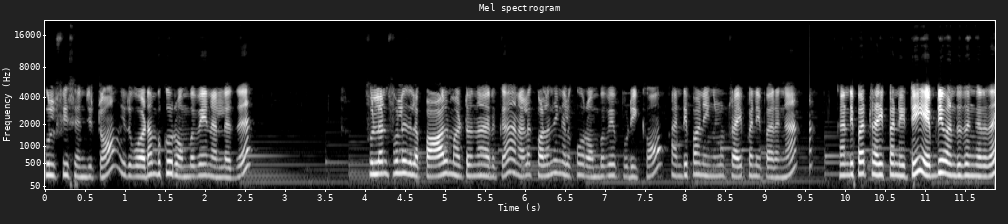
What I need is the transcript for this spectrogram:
குல்ஃபி செஞ்சிட்டோம். இது உடம்புக்கும் ரொம்பவே நல்லது. ஃபுல் அண்ட் ஃபுல் இதில் பால் மட்டும்தான் இருக்குது அதனால் குழந்தைங்களுக்கும் ரொம்பவே பிடிக்கும். கண்டிப்பாக நீங்களும் ட்ரை பண்ணி பாருங்கள் கண்டிப்பாக ட்ரை பண்ணிவிட்டு எப்படி வந்ததுங்கிறத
